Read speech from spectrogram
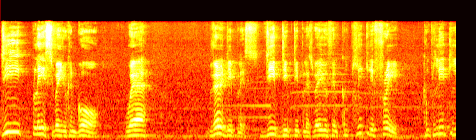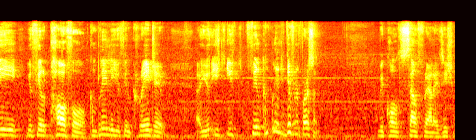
deep place where you can go where very deep place deep deep deep place where you feel completely free completely you feel powerful completely you feel creative. Uh, you, you, you feel completely different person. We call self-realization.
